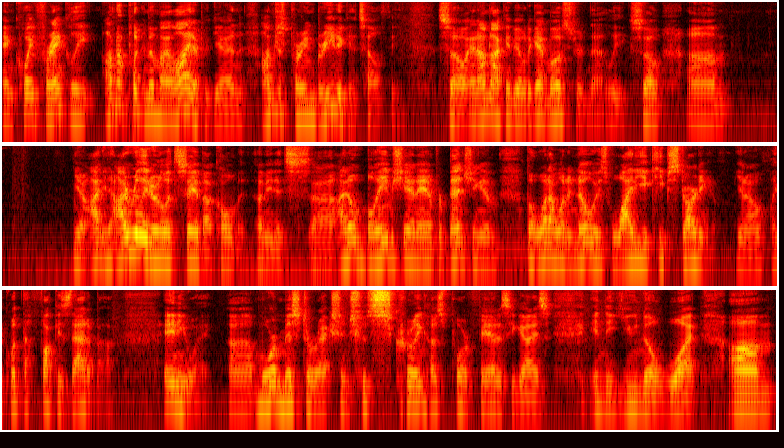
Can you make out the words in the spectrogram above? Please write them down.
and quite frankly, I'm not putting him in my lineup again. I'm just praying Breida gets healthy. So, and I'm not going to be able to get Mostert in that league. So, um, you know, I, I really don't know what to say about Coleman. I mean, it's uh, I don't blame Shanahan for benching him, but what I want to know is why do you keep starting him? You know, like what the fuck is that about? Anyway, uh, more misdirection, just screwing us poor fantasy guys in the you know what. Um,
